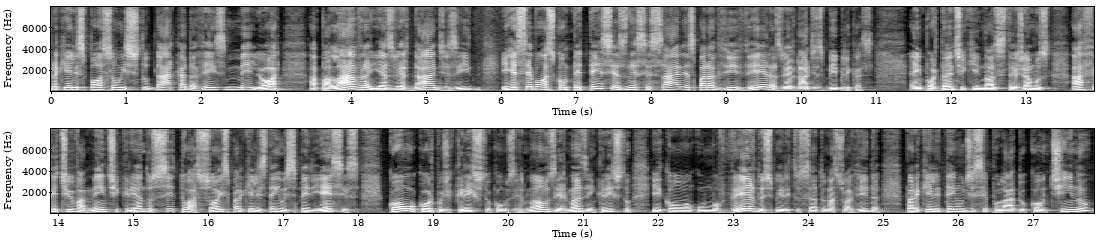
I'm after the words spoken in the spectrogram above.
para que eles possam estudar cada vez melhor a palavra e as verdades e, e recebam as competências necessárias para viver as verdades bíblicas. É importante que nós estejamos afetivamente criando situações para que eles tenham experiências com o corpo de Cristo, com os irmãos e irmãs em Cristo e com o mover do Espírito Santo na sua vida, para que ele tenha um discipulado contínuo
